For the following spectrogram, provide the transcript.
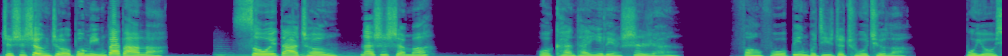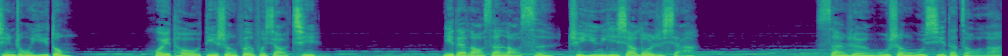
只是圣者不明白罢了。所谓大成，那是什么？”我看他一脸释然，仿佛并不急着出去了。不由心中一动，回头低声吩咐小七：“你带老三、老四去迎一下落日霞。”三人无声无息地走了。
